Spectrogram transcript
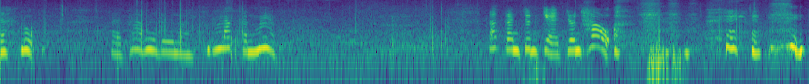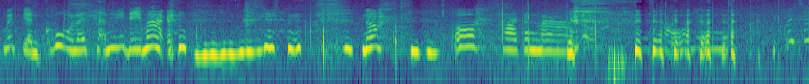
นะลูกถ่ายภาพให้ดูหน่อยรักกันมาก รักกันจนแก่จนเท่า ไม่เปลี่ยนคู่เลย อันนี้ดีมาก เนาะโอ้พากันมายังไม่ใช่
